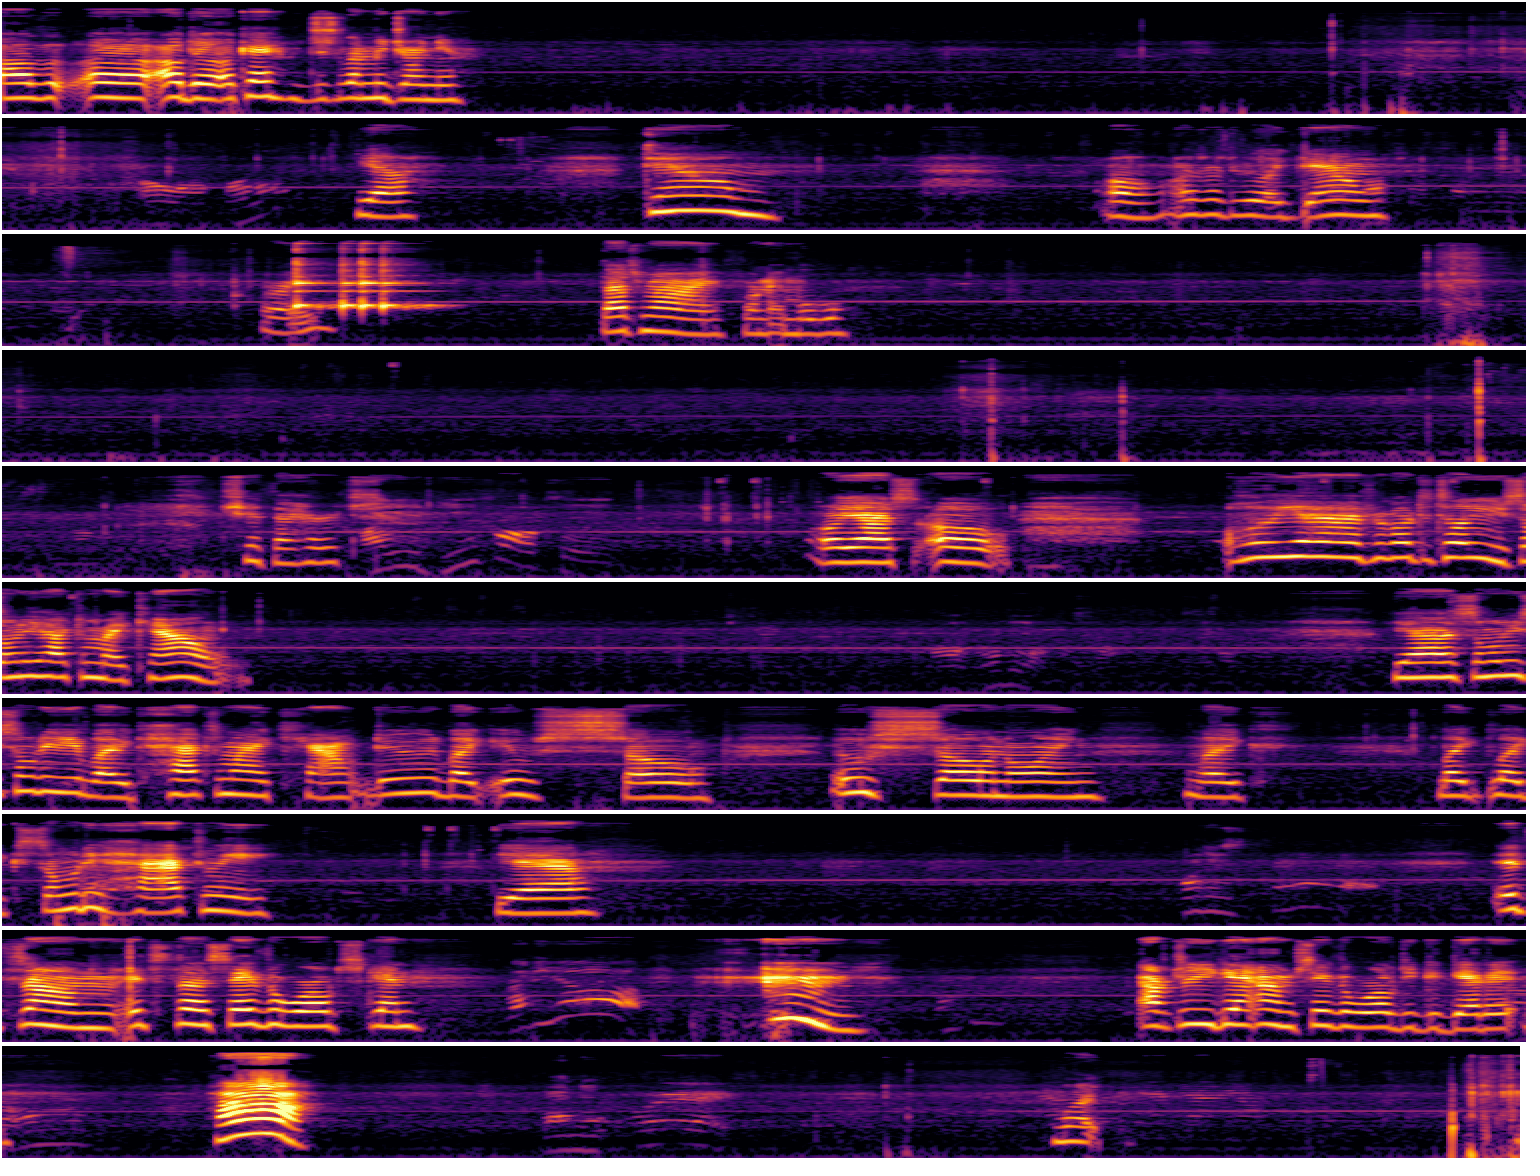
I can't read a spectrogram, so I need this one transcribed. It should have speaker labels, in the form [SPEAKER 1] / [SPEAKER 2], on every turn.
[SPEAKER 1] I'll uh I'll do it. Okay, just let me join you. Yeah. Damn. Oh, I was about to be like, damn. Right. That's my Fortnite mobile. Shit, that hurts.
[SPEAKER 2] Why you defaulted?
[SPEAKER 1] Oh yes. Oh. Oh yeah. I forgot to tell you. Somebody hacked my account. Yeah. Somebody. Somebody like hacked my account, dude. Like it was so. It was so annoying. Like. Like like somebody hacked me. Yeah.
[SPEAKER 2] What is that?
[SPEAKER 1] It's um. It's the Save the World skin. After you get um Save the World, you could get it. Huh? What?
